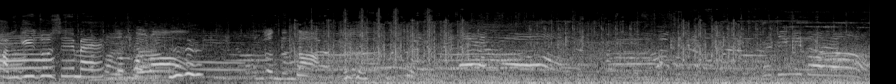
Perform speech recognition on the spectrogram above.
감기 조심해. 좀 들어. 운전 된다. 패딩 입어요.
